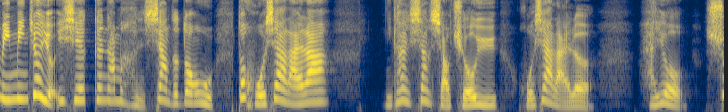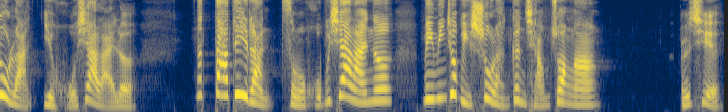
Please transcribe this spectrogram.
明明就有一些跟他们很像的动物都活下来啦。你看，像小球鱼活下来了，还有树懒也活下来了。那大地懒怎么活不下来呢？明明就比树懒更强壮啊！而且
